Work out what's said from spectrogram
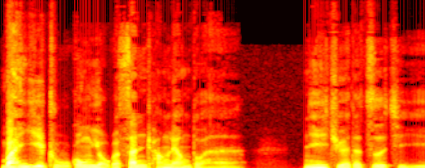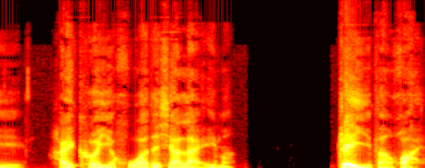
万一主公有个三长两短，你觉得自己还可以活得下来吗？这一番话呀，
